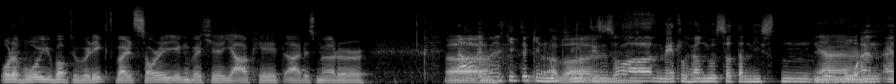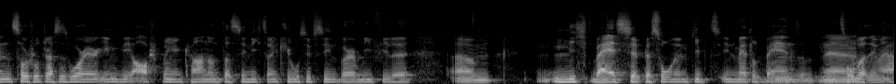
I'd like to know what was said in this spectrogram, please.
Oder wo ich überhaupt überlegt, weil, sorry, irgendwelche, ja, okay, da ist Murder. Ja, aber ich äh, meine, es gibt ja genug immer dieses, oh, Metal hören nur Satanisten, Ja, wo, wo ein, ein Social Justice Warrior irgendwie aufspringen kann und dass sie nicht so inklusiv sind, weil wie viele ähm, nicht weiße Personen gibt es in Metal-Bands und, Ja. und sowas. Ich, meine, I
